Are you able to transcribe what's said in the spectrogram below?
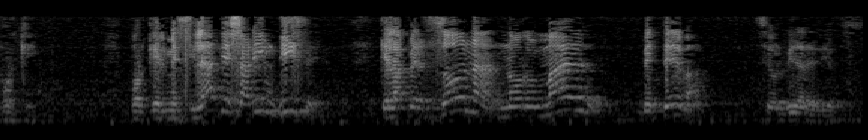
¿Por qué? Porque el Mesilat de Sharim dice que la persona normal, Beteba, se olvida de Dios.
